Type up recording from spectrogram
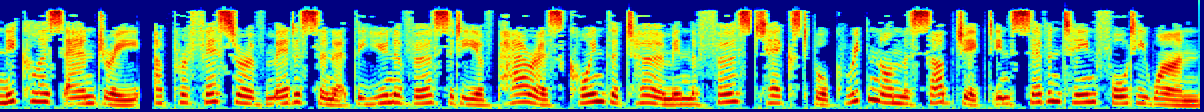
Nicolas Andry, a professor of medicine at the University of Paris coined the term in the first textbook written on the subject in 1741.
